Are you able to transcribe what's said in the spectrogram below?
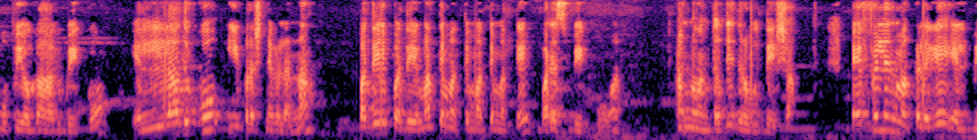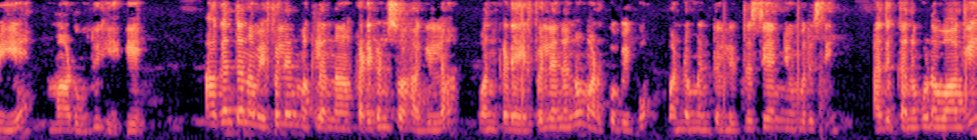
ಉಪಯೋಗ ಆಗ್ಬೇಕು. ಎಲ್ಲದಕ್ಕೂ ಈ ಪ್ರಶ್ನೆಗಳನ್ನ ಪದೇ ಪದೇ ಮತ್ತೆ ಮತ್ತೆ ಮತ್ತೆ ಮತ್ತೆ ಬಳಸಬೇಕು ಅನ್ನುವಂಥದ್ದು ಇದರ ಉದ್ದೇಶ. ಎಫ್ ಎಲ್ ಎನ್ ಮಕ್ಕಳಿಗೆ ಎಲ್ ಬಿ ಎ ಮಾಡುವುದು ಹೇಗೆ? ಹಾಗಂತ ನಾವು ಎಫ್ ಎಲ್ ಎನ್ ಮಕ್ಕಳನ್ನ ಕಡೆಗಣಿಸೋ ಹಾಗಿಲ್ಲ. ಒಂದ್ ಕಡೆ ಎಫ್ ಎಲ್ ಎನ್ ಅನ್ನು ಮಾಡ್ಕೋಬೇಕು. ಫಂಡಮೆಂಟಲ್ ಲಿಟ್ರಸಿ ಅಂಡ್ ನ್ಯೂಮರಸಿ ಅದಕ್ಕನುಗುಣವಾಗಿ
